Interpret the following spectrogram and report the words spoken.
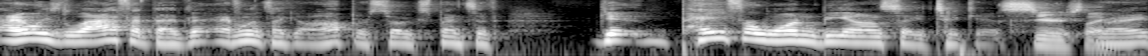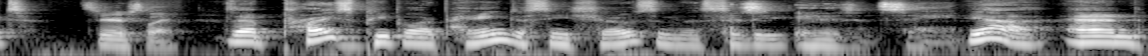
i always laugh at that everyone's like opera's so expensive get pay for one beyonce ticket Seriously. right Seriously. the price people are paying to see shows in this city It is insane. yeah, and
